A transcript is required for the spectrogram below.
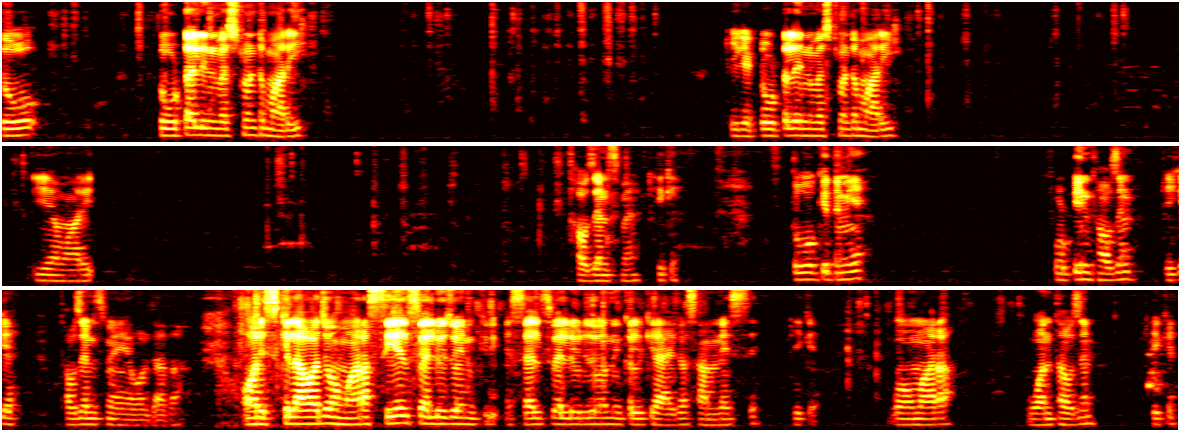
तो टोटल इन्वेस्टमेंट हमारी, ठीक है टोटल इन्वेस्टमेंट हमारी, ये हमारी थाउजेंड्स में ठीक है? तो वो कितनी है? फोर्टीन थाउज़ेंड ठीक है? थाउजेंड्स में है और ज़्यादा। और इसके अलावा जो हमारा सेल्स वैल्यू जो सेल्स वैल्यू जो निकल के आएगा सामने इससे, ठीक है? वो हमारा वन थाउज़ेंड ठीक है?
